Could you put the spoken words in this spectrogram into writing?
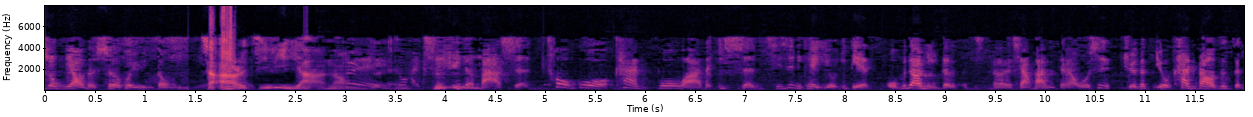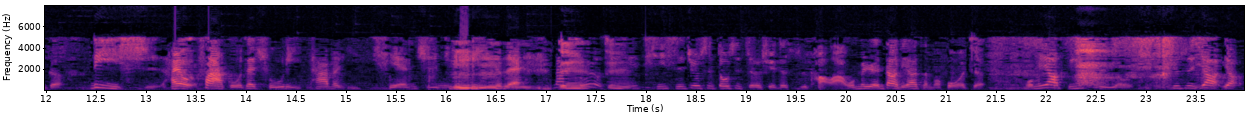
重要的社会运动里面，像阿尔及利亚那种，对，都还持续的发生。透过看波娃的一生，其实你可以有一点，我不知道你的呃想法是怎样。我是觉得有看到这整个历史，还有法国在处理他们以前殖民嗯地，嗯对不对？嗯那所有这些其实就是都是哲学的思考啊。我们人到底要怎么活着？我们要彼此有，就是要要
